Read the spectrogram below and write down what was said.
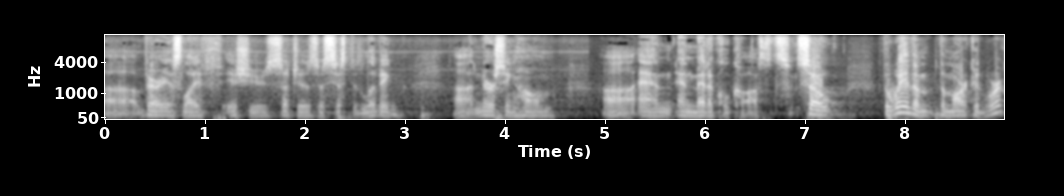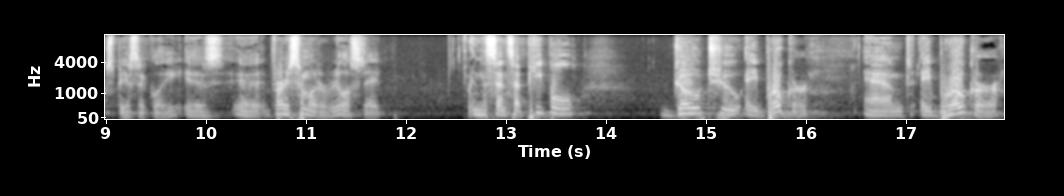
uh, various life issues such as assisted living, uh, nursing home, uh, and, and medical costs. So the way the, the market works basically is uh, very similar to real estate in the sense that people go to a broker and a broker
